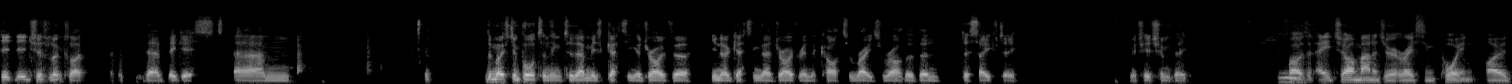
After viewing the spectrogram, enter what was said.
It, it just looks like their biggest. Um, the most important thing to them is getting a driver, you know, getting their driver in the car to race rather than the safety which it shouldn't be. If I was an HR manager at Racing Point, I'd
